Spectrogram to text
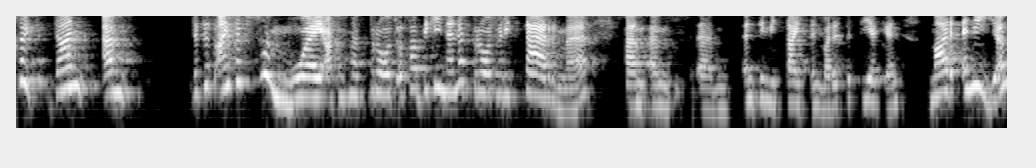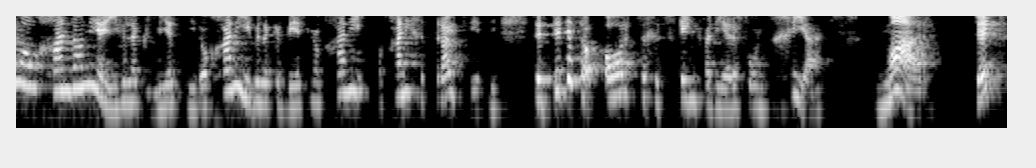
Goed, dan um dit is eintlik so mooi as ons nou praat, ons sal bietjie nou-nou praat oor die terme, um um um intimiteit en wat dit beteken, maar in die hemel gaan daar nie 'n huwelik wees nie. Daar gaan nie huwelike wees nie. Ons gaan nie ons gaan nie getroud wees nie. So dit is 'n aardse geskenk wat die Here vir ons gee. Maar dit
